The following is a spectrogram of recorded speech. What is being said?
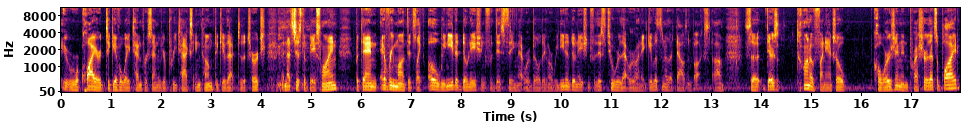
you're required to give away 10% of your pre-tax income to give that to the church and that's just the baseline. But then every month it's like oh we need a donation for this thing that we're building or we need a donation for this tour that we're running. Give us another thousand bucks. Um, so there's a ton of financial coercion and pressure that's applied.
